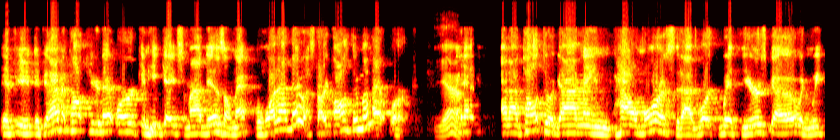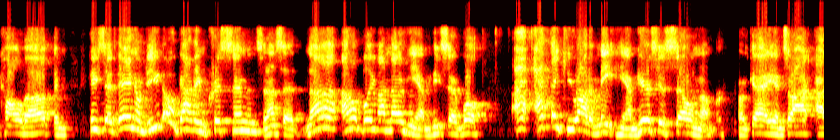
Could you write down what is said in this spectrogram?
If you, if you haven't talked to your network and he gave some ideas on that, well, what did I do? I started calling through my network. Yeah. And, and I talked to a guy named Hal Morris that I'd worked with years ago, and we called up and he said, Daniel, do you know a guy named Chris Simmons? And I said, No, nah, I don't believe I know him. He said, Well, I, I, think you ought to meet him. Here's his cell number. Okay. And so I, I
